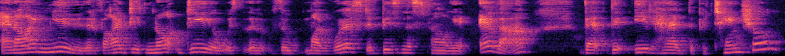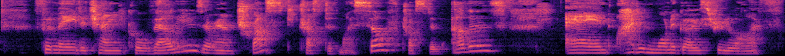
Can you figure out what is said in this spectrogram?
And I knew that if I did not deal with the, the my worst business failure ever, that the, it had the potential for me to change core values around trust, trust of myself, trust of others. And I didn't want to go through life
